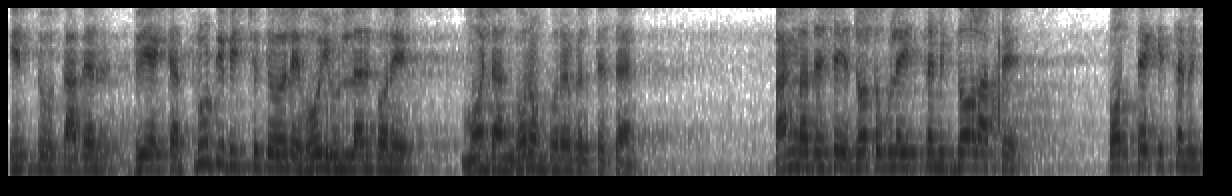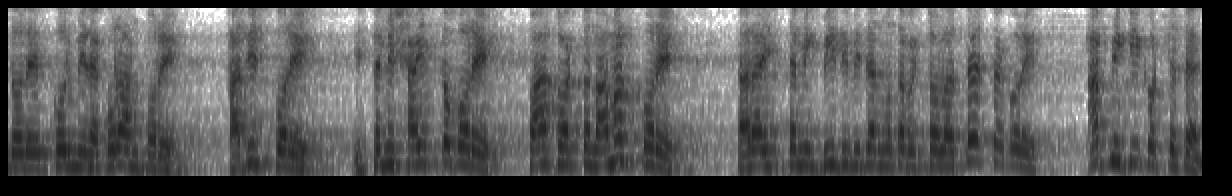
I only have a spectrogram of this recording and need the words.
কিন্তু তাদের দুই একটা ত্রুটি বিচ্যুতি হলে হই উল্লার করে ময়দান গরম করে ফেলতেছেন। বাংলাদেশে যতগুলো ইসলামিক দল আছে, প্রত্যেক ইসলামিক দলের কর্মীরা কোরআন পড়ে, হাদিস পড়ে, ইসলামী সাহিত্য পড়ে, পাঁচ ওয়াক্ত নামাজ পড়ে তারা ইসলামিক বিধিবিধান মোতাবেক চলার চেষ্টা করে। আপনি কি করতেছেন?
